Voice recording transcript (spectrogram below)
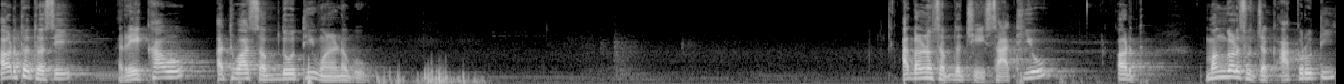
અર્થ થશે રેખાઓ અથવા શબ્દોથી વર્ણવું આગળનો શબ્દ છે સાથીઓ, અર્થ, મંગળસૂચક આકૃતિ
